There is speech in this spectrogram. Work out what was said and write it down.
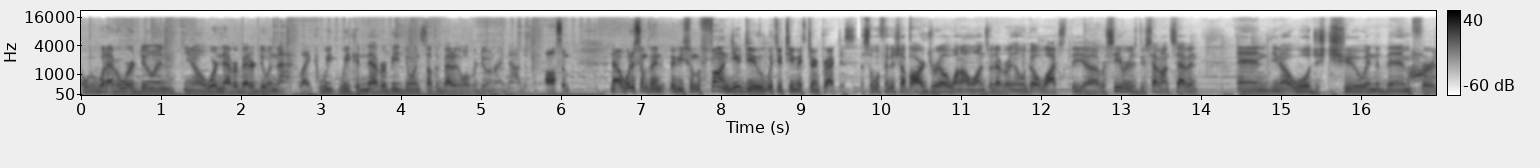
Whatever we're doing, you know, we're never better doing that. Like we we could never be doing something better than what we're doing right now. Just Awesome. Now, what is something, maybe some fun you do with your teammates during practice? So we'll finish up our drill, one-on-ones, whatever, and then we'll go watch the uh, receivers do seven-on-seven, and you know we'll just chew into them for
